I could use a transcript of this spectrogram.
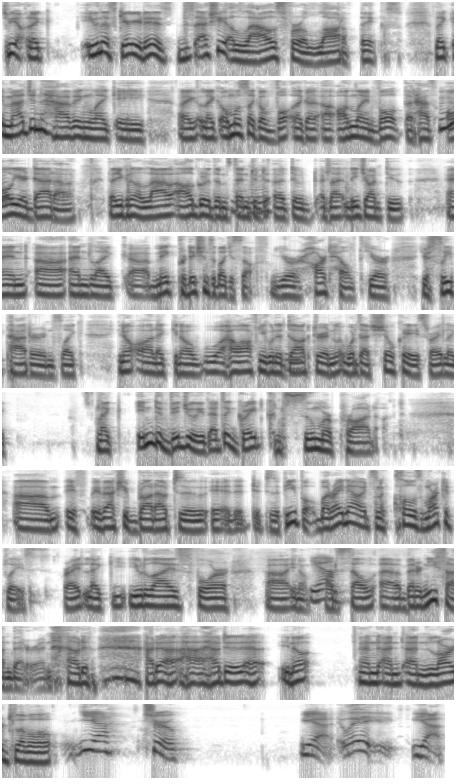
to be like even as scary it is, this actually allows for a lot of things. Like imagine having like a like like almost like a vault, like an online vault that has mm-hmm. all your data that you can allow algorithms then mm-hmm. to uh, to leech onto, and uh, and like uh, make predictions about yourself, your heart health, your your sleep patterns, like you know, uh, like you know how often you go to the mm-hmm. doctor and what that showcase, right? Like like individually, that's a great consumer product um, if if actually brought out to uh, to the people. But right now, it's in a closed marketplace, right? Like utilized for uh, you know yeah. how to sell a better Nissan better and how to how to uh, how to uh, you know and and and large level. Yeah, true. Yeah, yeah.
